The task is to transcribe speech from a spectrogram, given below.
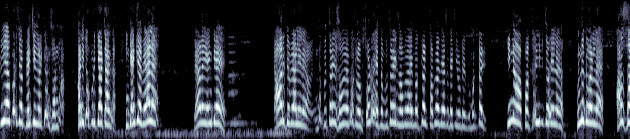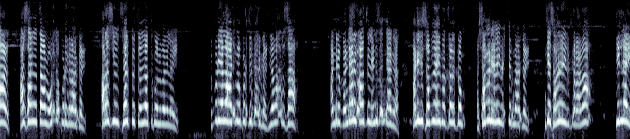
பிஏ படித்தவன் பெஞ்சு துடைக்கிறான்னு சொன்னான். அன்றைக்கு அப்படி கேட்டாங்க. இங்கே எங்கே வேலை? வேலை எங்கே? யாருக்கு வேலை இந்த முத்திரை சமுதாய மக்கள் சொல்கிறேன் இந்த முத்திரை சமுதாய மக்கள் தமிழக தேச கட்சியினுடைய மக்கள். இன்னும் அப்போ கல்வித்துறையில் முன்னுக்கு வரல. அரசால் அரசாங்கத்தால் ஒடுக்கப்படுகிறார்கள். அரசியல் சேர்க்கை தெரிவித்துக் கொள்வதில்லை. இப்படி எல்லாம் அடிமைப்படுத்திருக்கார்கள். இதெல்லாம் அரசா? அன்று பண்டார காலத்தில் என்ன செஞ்சாங்க? அனைத்து சமுதாய மக்களுக்கும் சமநிலை வைத்திருந்தார்கள். இங்கே சமநிலை இருக்கிறாரா? இல்லை.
